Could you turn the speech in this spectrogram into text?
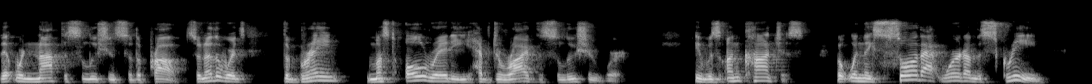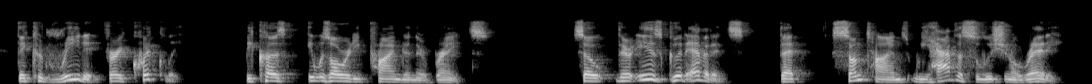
that were not the solutions to the problem. So, in other words, the brain must already have derived the solution word. It was unconscious. But when they saw that word on the screen, they could read it very quickly because it was already primed in their brains. So there is good evidence that sometimes we have the solution already.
